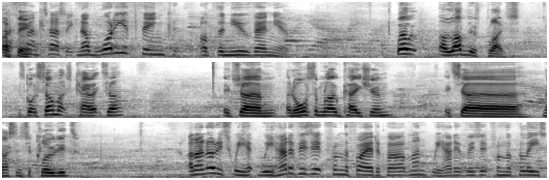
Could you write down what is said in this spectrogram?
I think. fantastic. Now, what do you think of the new venue? Well, I love this place. It's got so much character. It's um, an awesome location. It's uh, nice and secluded. And I noticed we we had a visit from the fire department, we had a visit from the police,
